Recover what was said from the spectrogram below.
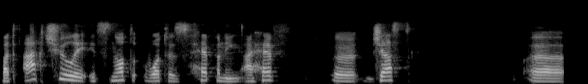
But actually, it's not what is happening. I have uh, just uh,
